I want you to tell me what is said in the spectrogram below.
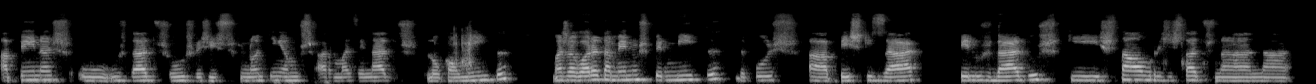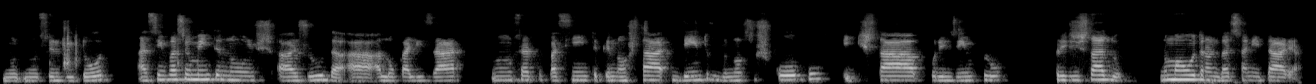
apenas o, os dados ou os registros que não tínhamos armazenados localmente, mas agora também nos permite depois ah, pesquisar pelos dados que estão registrados na, na no, no servidor. Assim, facilmente nos ajuda a, a localizar um certo paciente que não está dentro do nosso escopo e que está, por exemplo, registrado numa outra unidade sanitária.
